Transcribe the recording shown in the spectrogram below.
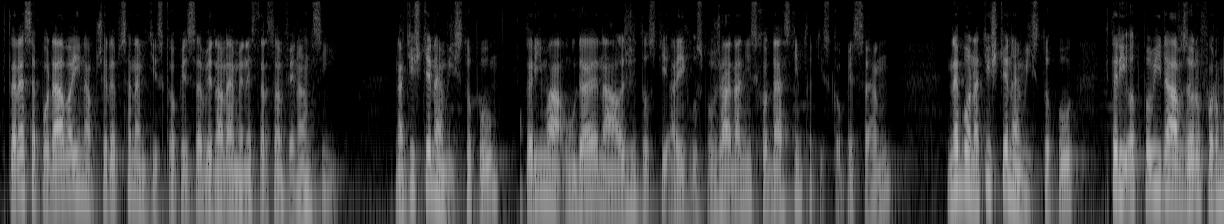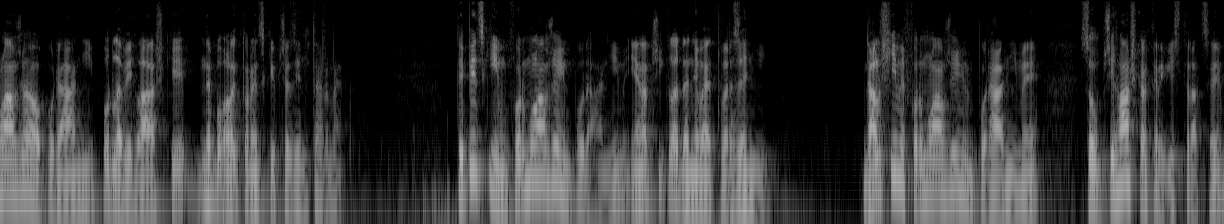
které se podávají na předepsaném tiskopise vydaném ministerstvem financí. Na tištěném výstupu, který má údaje, náležitosti a jejich uspořádání shodné s tímto tiskopisem, nebo na tištěném výstupu, který odpovídá vzoru formulářového podání podle vyhlášky nebo elektronicky přes internet. Typickým formulářovým podáním je například daňové tvrzení. Dalšími formulářovými podáními jsou přihláška k registraci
